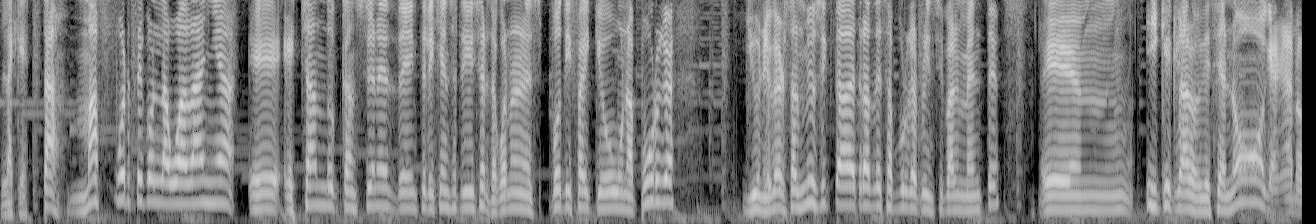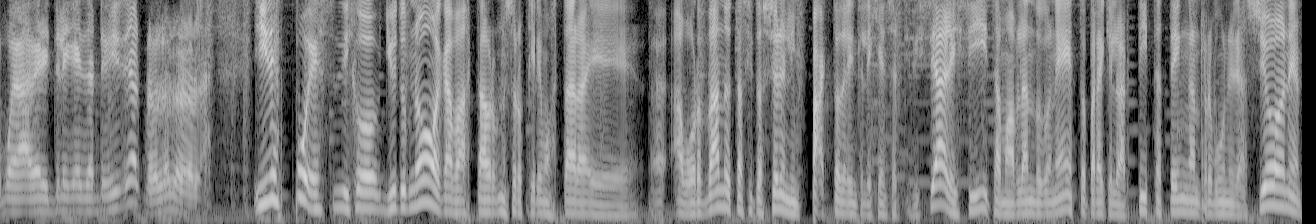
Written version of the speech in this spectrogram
la que está más fuerte con la guadaña eh, echando canciones de inteligencia artificial. ¿Se acuerdan en Spotify que hubo una purga? Universal Music estaba detrás de esa purga principalmente. Em, y que claro, decía, no, que acá no puede haber inteligencia artificial, bla, bla, bla. Y después dijo YouTube, no, acá va a estar, nosotros queremos estar eh, abordando esta situación, el impacto de la inteligencia artificial. Y sí, estamos hablando con esto para que los artistas tengan remuneraciones.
